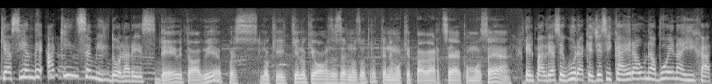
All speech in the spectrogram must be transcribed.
que asciende a 15 mil dólares. Debe todavía, pues lo que, ¿qué es lo que vamos a hacer nosotros? Tenemos que pagar sea como sea. El padre asegura que Jessica era una buena hija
